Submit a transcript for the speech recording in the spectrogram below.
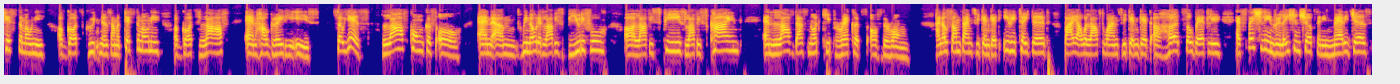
testimony of God's goodness. I'm a testimony of God's love and how great He is. So yes, love conquers all. And um, we know that love is beautiful, uh, love is peace, love is kind, and love does not keep records of the wrong. I know sometimes we can get irritated by our loved ones. We can get uh, hurt so badly, especially in relationships and in marriages.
